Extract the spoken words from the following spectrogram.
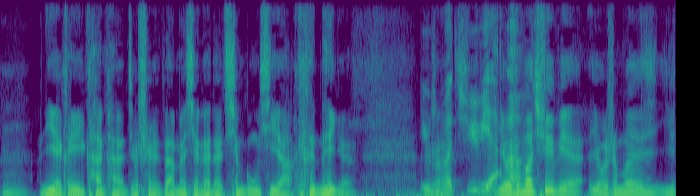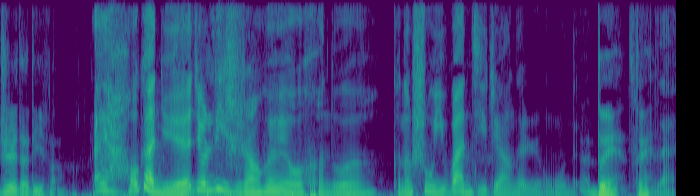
嗯，你也可以看看，就是咱们现在的清宫戏啊，跟那个有什么区别？有什？么区别，有什么一致的地方。哎呀，我感觉就历史上会有很多可能数以万计这样的人物的对对存，在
